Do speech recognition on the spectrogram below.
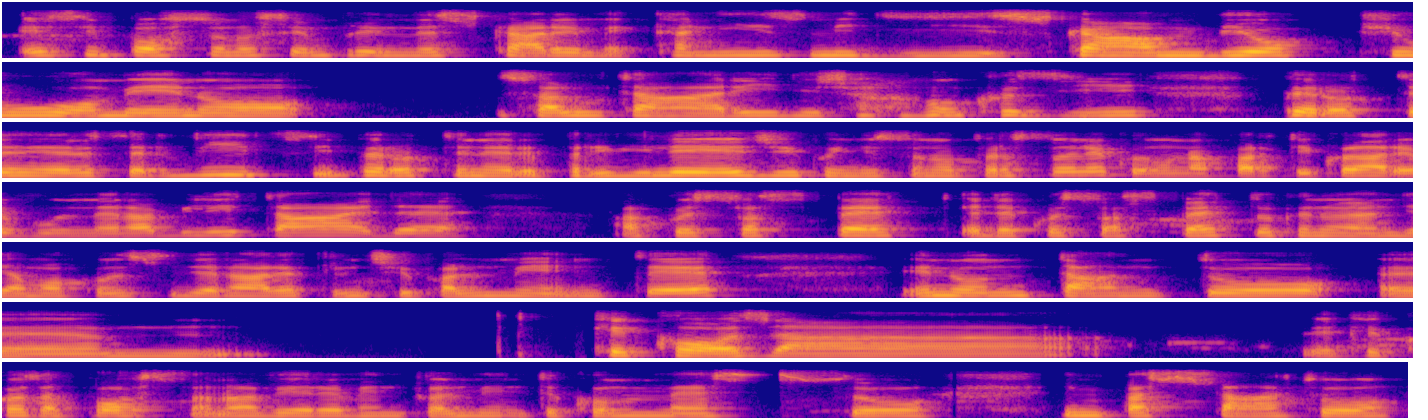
e si possono sempre innescare meccanismi di scambio più o meno salutari, diciamo così, per ottenere servizi, per ottenere privilegi, quindi sono persone con una particolare vulnerabilità ed è, questo aspetto, ed è questo aspetto che noi andiamo a considerare principalmente e non tanto ehm, che, cosa, che cosa possano avere eventualmente commesso in passato.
